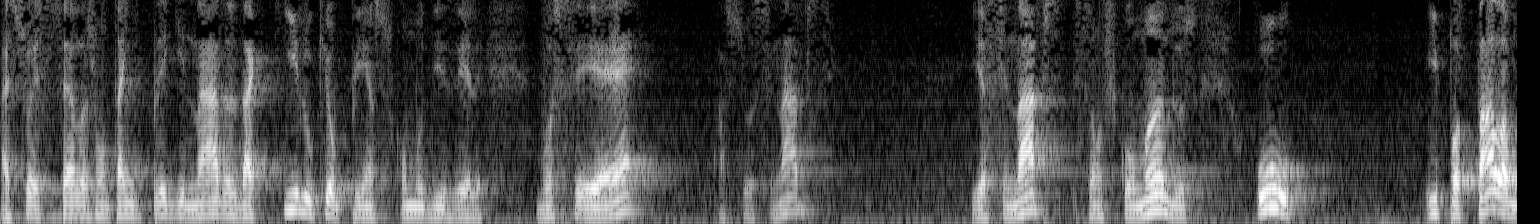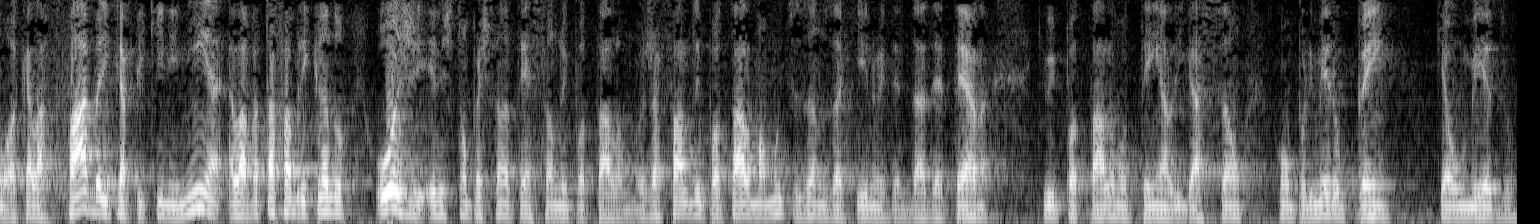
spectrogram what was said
as suas células vão estar impregnadas daquilo que eu penso, como diz ele. Você é a sua sinapse. E a sinapse são os comandos. O hipotálamo, aquela fábrica pequenininha, ela vai estar fabricando. Hoje eles estão prestando atenção no hipotálamo. Eu já falo do hipotálamo há muitos anos aqui no Identidade Eterna, que o hipotálamo tem a ligação com o primeiro PEN que é o medo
